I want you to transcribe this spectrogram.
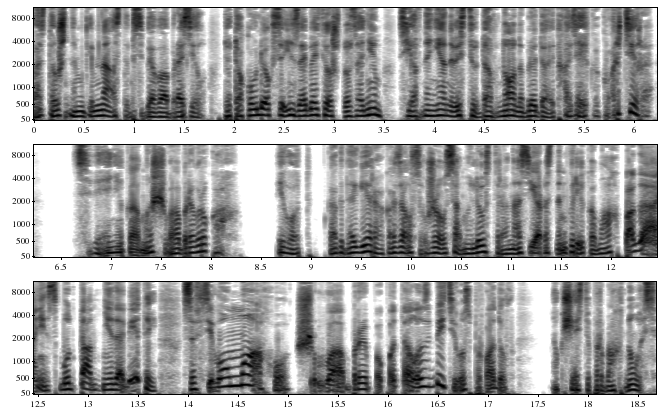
Воздушным гимнастом себя вообразил. Да так увлекся и не заметил, что за ним с явной ненавистью давно наблюдает хозяйка квартиры. С веником и шваброй в руках. И вот, когда Гера оказался уже у самой люстры, она с яростным криком «Ах, поганец, мутант недобитый!» со всего маху швабры попыталась сбить его с проводов, но, к счастью, промахнулась,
